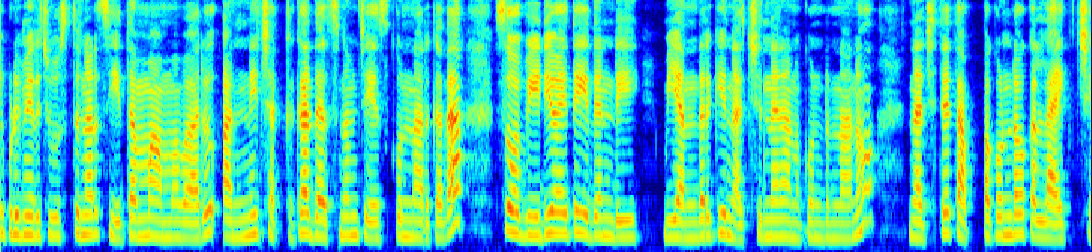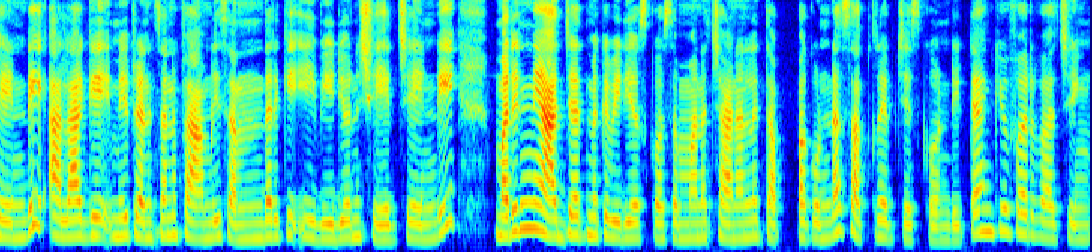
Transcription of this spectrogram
ఇప్పుడు మీరు చూస్తున్నారు సీతమ్మ అమ్మవారు. అన్నీ చక్కగా దర్శనం చేసుకున్నారు కదా. సో వీడియో అయితే ఇదండి. మీ అందరికీ నచ్చిందని అనుకుంటున్నాను. నచ్చితే తప్పకుండా ఒక లైక్ చేయండి. అలాగే మీ ఫ్రెండ్స్ అండ్ ఫ్యామిలీస్ అందరికీ ఈ వీడియోని షేర్ చేయండి. మరిన్ని ఆధ్యాత్మిక వీడియోస్ కోసం మన ఛానల్ని తప్పకుండా సబ్స్క్రైబ్ చేసుకోండి. Thank you for watching.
